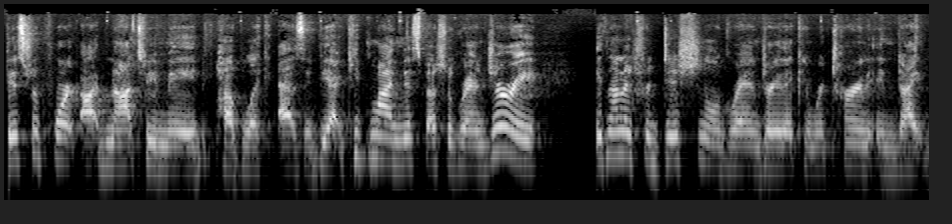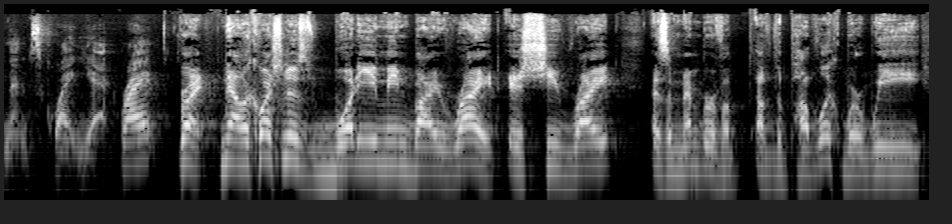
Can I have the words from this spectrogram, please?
this report ought not to be made public as of yet. Keep in mind, this special grand jury is not a traditional grand jury that can return indictments quite yet, right? Right. Now, the question is, what do you mean by right? Is she right as a member of, a, of the public, where we,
